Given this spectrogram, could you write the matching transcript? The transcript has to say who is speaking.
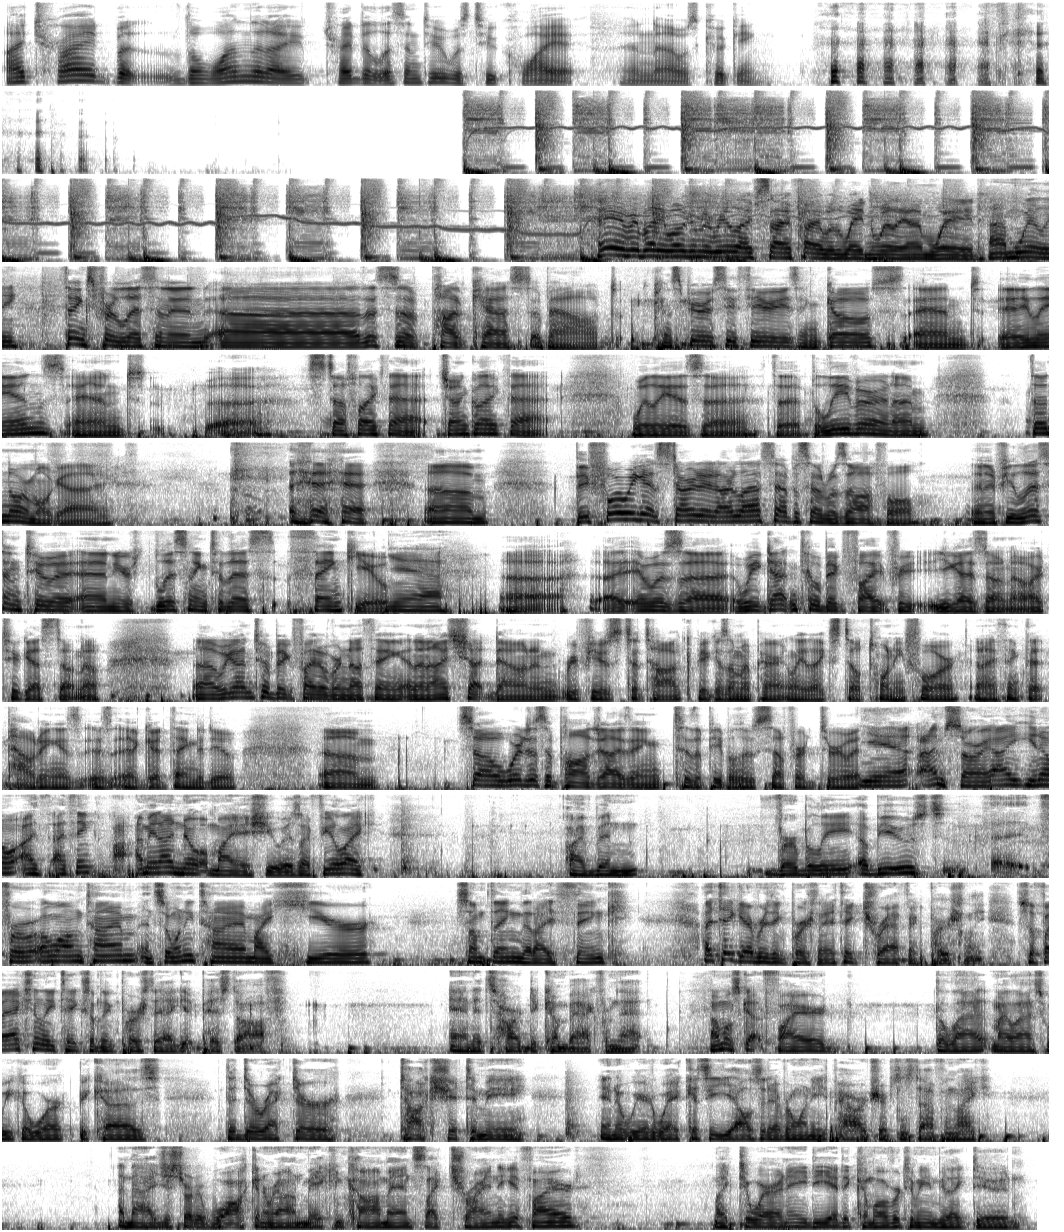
Speaker 1: I tried, but the one that I tried to listen to was too quiet and I was cooking. Hey, everybody, welcome to Real Life Sci Fi with Wade and Willie. I'm Wade.
Speaker 2: I'm Willie.
Speaker 1: Thanks for listening. Uh, this is a podcast about conspiracy theories and ghosts and aliens and uh, stuff like that, junk like that. Willie is uh, the believer, and I'm the normal guy. um, before we get started, our last episode was awful. And if you listen to it and you're listening to this, thank you.
Speaker 2: Yeah.
Speaker 1: Uh, it was uh, we got into a big fight for you guys don't know our two guests don't know uh, we got into a big fight over nothing and then i shut down and refused to talk because i'm apparently like still 24 and i think that pouting is, is a good thing to do um, so we're just apologizing to the people who suffered through it
Speaker 2: Yeah, I'm sorry. I, you know, I, I think, I mean, I know what my issue is. I feel like I've been verbally abused uh, for a long time, and so anytime I hear something that I think, I take everything personally. I take traffic personally. So if I accidentally take something personally, I get pissed off, and it's hard to come back from that. I almost got fired the la- my last week of work because the director talks shit to me in a weird way because he yells at everyone he power trips and stuff and like and then I just started walking around making comments like trying to get fired. Like to where an AD had to come over to me and be like dude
